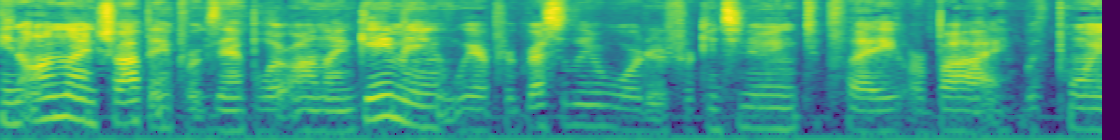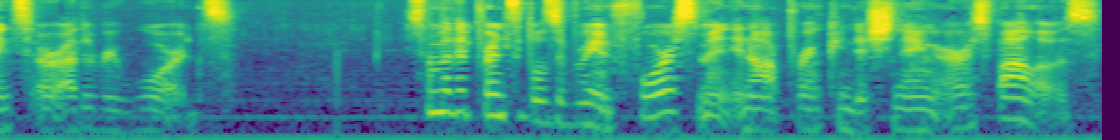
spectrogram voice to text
In online shopping, for example, or online gaming, we are progressively rewarded for continuing to play or buy with points or other rewards. Some of the principles of reinforcement in operant conditioning are as follows.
